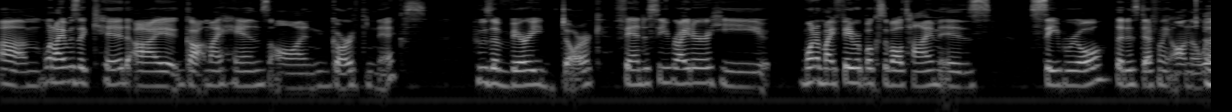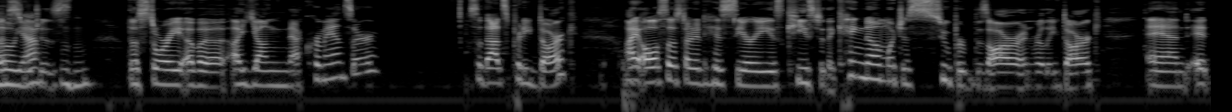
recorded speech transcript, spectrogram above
Um, when I was a kid, I got my hands on Garth Nix, who's a very dark fantasy writer. He one of my favorite books of all time is Sabriel, that is definitely on the list, Oh yeah. which is Mhm. the story of a, a young necromancer. So that's pretty dark. I also started his series Keys to the Kingdom, which is super bizarre and really dark. And it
